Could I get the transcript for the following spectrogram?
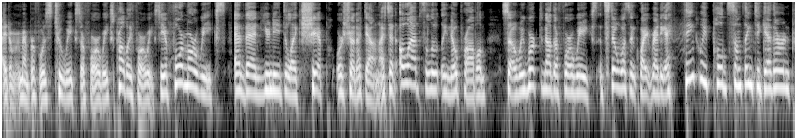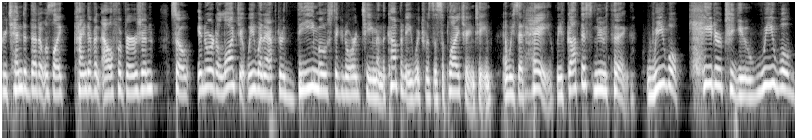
I don't remember if it was two weeks or four weeks, probably four weeks. You have four more weeks, and then you need to like ship or shut it down. I said, oh, absolutely, no problem. So we worked another four weeks. It still wasn't quite ready. I think we pulled something together and pretended that it was like kind of an alpha version. So in order to launch it, we went after the most ignored team in the company, which was the supply chain team. And we said, hey, we've got this new thing. We will cater to you. We will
